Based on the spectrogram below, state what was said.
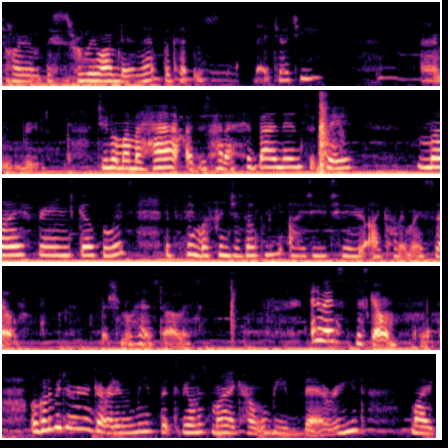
so this is probably why I'm doing it because they're judgy and rude. Do you not mind my hair? I just had a headband in, so it made my fringe go forwards. If you think my fringe is ugly, I do too. I cut it myself. Professional hairstylist. Anyways, let's get on. I'm gonna be doing a get ready with me, but to be honest, my account will be varied. Like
